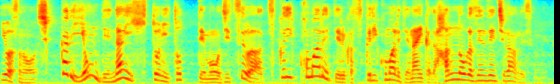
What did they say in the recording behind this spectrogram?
要はそのしっかり読んでない人にとっても実は作り込まれてるか作り込まれてないかで反応が全然違うんですよね。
